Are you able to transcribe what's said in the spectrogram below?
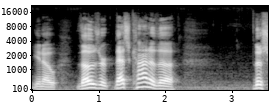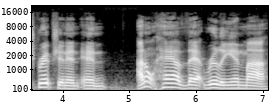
You know, those are that's kind of the description, and, and I don't have that really in my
